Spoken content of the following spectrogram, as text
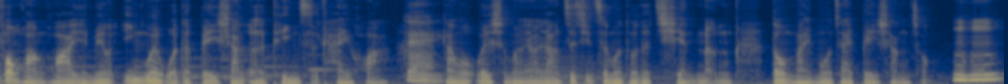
凤凰花也没有因为我的悲伤而停止开花。对，那我为什么要让自己这么多的潜能都埋没在悲伤中？”嗯哼，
